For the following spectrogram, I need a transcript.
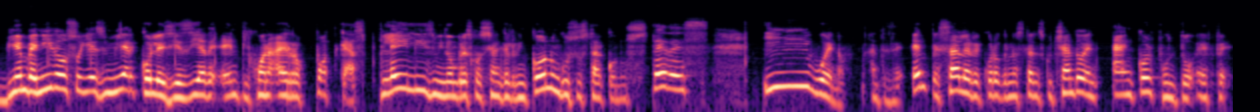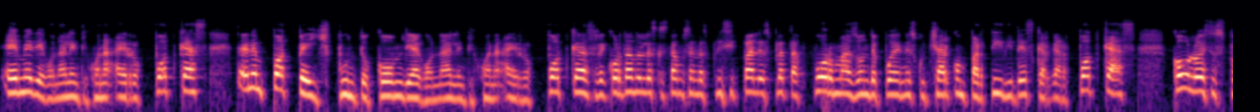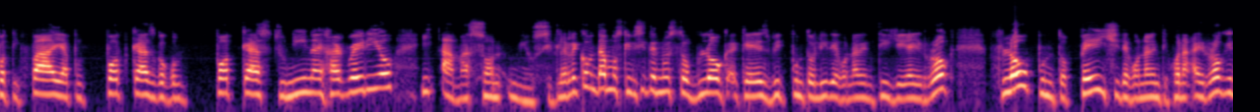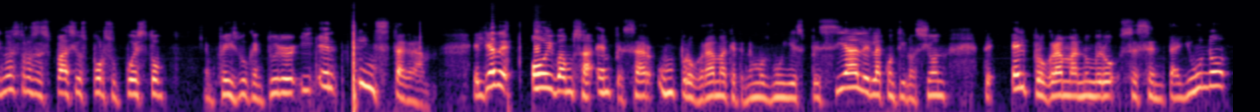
Bienvenidos, hoy es miércoles y es día de En Tijuana iRock Podcast Playlist. Mi nombre es José Ángel Rincón, un gusto estar con ustedes. Y bueno, antes de empezar, les recuerdo que nos están escuchando en anchor.fm, diagonal en Tijuana iRock Podcast, también en podpage.com, diagonal en Tijuana iRock Podcast, recordándoles que estamos en las principales plataformas donde pueden escuchar, compartir y descargar podcasts, como lo es Spotify, Apple Podcast, Google Podcast, TuneIn, iHeartRadio y Amazon Music. Les recomendamos que visiten nuestro blog que es bit.ly diagonal en TJI Rock, flow.page diagonal en Tijuana iRock y nuestros espacios, por supuesto, en Facebook, en Twitter y en Instagram. El día de hoy vamos a empezar un programa que tenemos muy especial, es la continuación del el programa número 61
